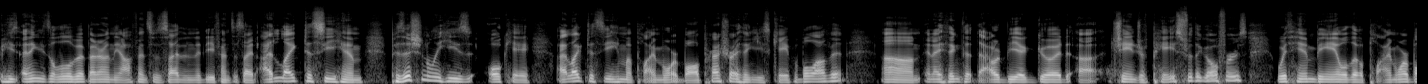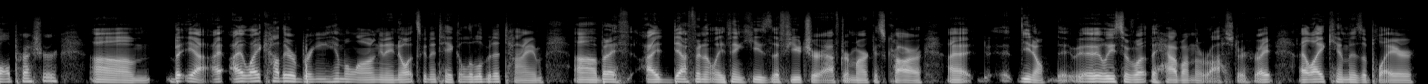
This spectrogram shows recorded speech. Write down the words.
He's I think he's a little bit better on the offensive side than the defensive side. I'd like to see him positionally. He's okay. I'd like to see him apply more ball pressure. I think he's capable of it. Um, and I think that that would be a good uh, change of pace for the Gophers with him being able to apply more ball pressure. Um, but yeah, I, I like how they're bringing him along, and I know it's going to take a little bit of time. Uh, but I, th- I definitely think he's the future after Marcus Carr. Uh, you know, at least of what they have on the roster, right? I like him as a player.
